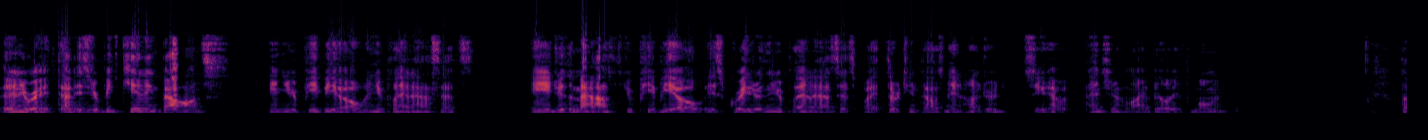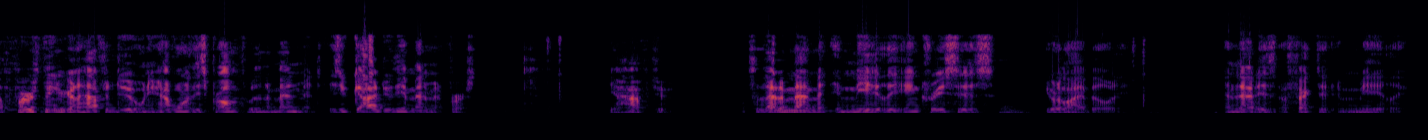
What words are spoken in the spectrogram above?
At any rate, that is your beginning balance in your PBO and your plan assets. And you do the math, your PBO is greater than your plan assets by 13,800. So you have a pension liability at the moment. The first thing you're going to have to do when you have one of these problems with an amendment is you got to do the amendment first. You have to. So that amendment immediately increases your liability. And that is affected immediately.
